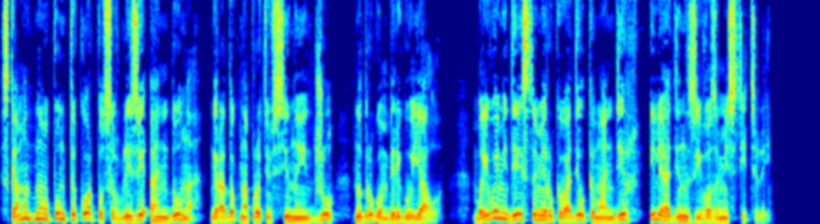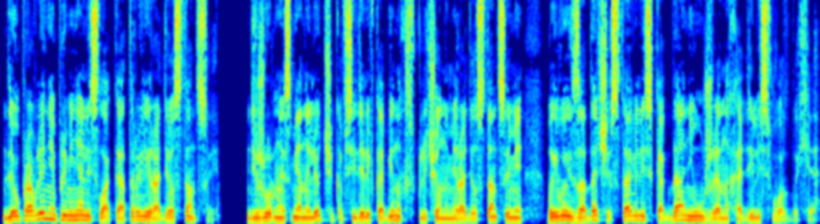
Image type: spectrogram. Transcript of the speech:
С командного пункта корпуса вблизи Аньдуна, городок напротив Сины-Иджу, на другом берегу Ялу, боевыми действиями руководил командир или один из его заместителей. Для управления применялись локаторы и радиостанции. Дежурные смены летчиков сидели в кабинах с включенными радиостанциями, боевые задачи ставились, когда они уже находились в воздухе.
